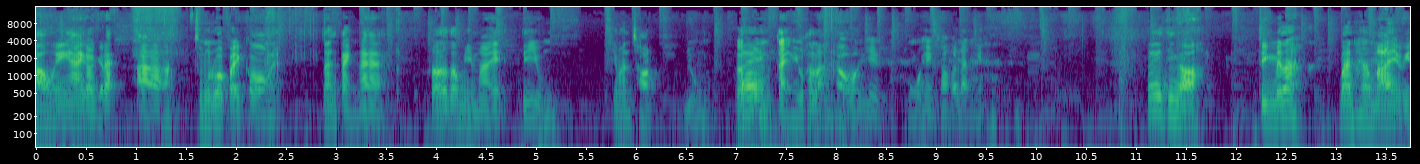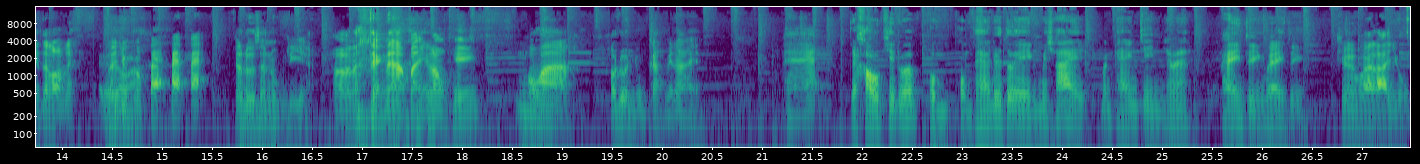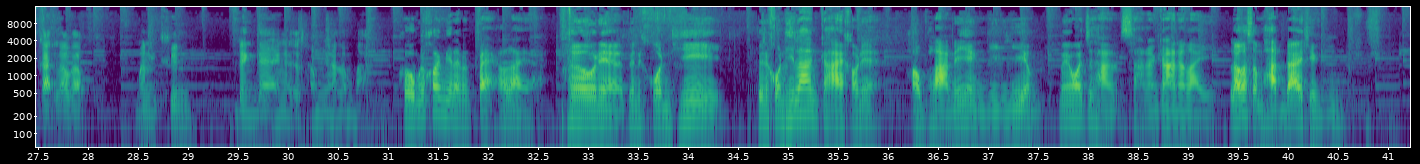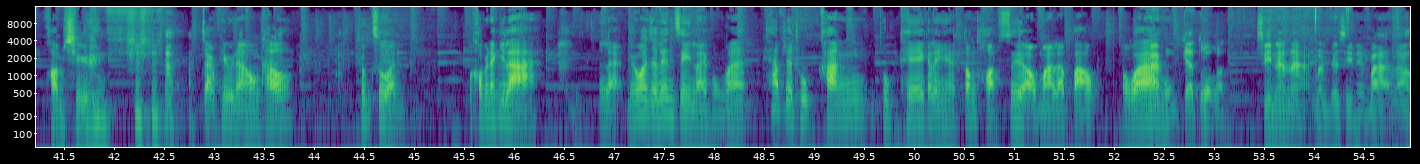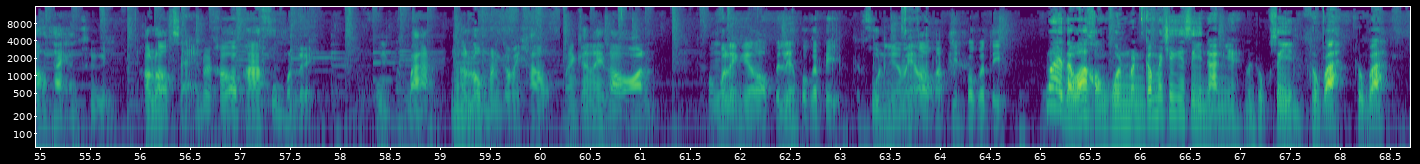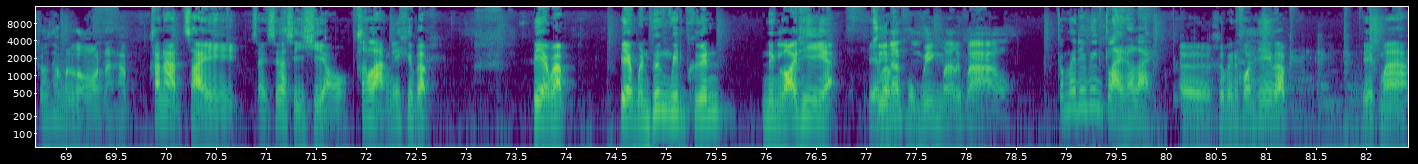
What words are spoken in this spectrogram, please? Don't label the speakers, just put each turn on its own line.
เอาง่ายๆก่อนก็ได้อ่า สมมุติว่าไปกองเนี่ยนั่งแต่งหน้าเขาต้องมีไม้ตียุงที่มันช็อตยุง แล้วผมแต่งอยู่ข้างหลังเขาบางทีผมก็เห็นเขาก็นั่งอย่างเงี้ย
เฮ้ยจริงเหรอ
จริงไหมล่ะ บ้านท่าไม้อย่างนี้ตลอดเลย
เออ
แล้วยุงก็แปะแปะแปะก็ดูสนุกดีอะเขานั่งแต่งหน้าไปร้องเพลง เพราะว่าเขาโดนยุงกัดไม่ได้ แพ้
แต่เขาคิดว่าผมผมแพ้ด้วยตัวเองไม่ใช่ มันแพ้จริงๆใช่ไหม
แพ้จริงๆแพ้จริงๆคือเวลายุงกัดแล้วแบบ มันขึ้น แดงๆอาจจะทำงานลำบาก
เพร์ลไม่ค่อยมีอะไรแปลกๆเท่าไหร่อะเพร์ลเนี่ยเป็นคนที่เป็นคนที่ร่างกายเขาเนี่ยเผาผลาญได้อย่างดีเยี่ยม ไม่ว่าจะสถานสถานการณ์อะไร แล้วก็สัมผัสได้ถึงความชื้น จากผิวหนังของเขาทุกส่วนเพราะเขาเป็นนักกีฬานั่นแหละไม่ว่าจะเล่นซีนอะไรผมว่าแทบจะทุกครั้งทุกเทคอะไรเงี้ยต้องถอดเสื้อออกมาแล้วเป่า เพราะว่า
ไม่ผมแก้ตัวก่อน ซีนนั้นอะ มันเป็นซีนในบ้านแล้วต้องถ่ายกลางคืน เขาหลอกแสงโดยเขาก็ผ้าคลุมหมดเลย คลุมทั้งบ้าน แล้วลมมันก็ไม่เข้า มันก็เลยร้อน ผมก็เลยเหงื่อออกเป็นเรื่องปกติแต่คุณเหงื่อไม่ออกอะผิดปกติ
ไม่แต่ว่าของคุณมันก็ไม่ใช่แค่ซีนนั้นไง มันทุกซีน ถูกป่ะ ถูกป่ะ
ก็ถ้ามันร้อนนะครับ
ขนาดใส่ใส่เสื้อสีเขียว ข้างหลังนี่คือแบบ เปียกแบบเปียกเหมือนเพิ่งวิดพื้นหนึ่งร้อยทีอะเปียก
ซีน
แบบ
นั้นผมวิ่งมาหรือเปล่า
ก็ไม่ได้วิ่งไกลเท่าไหร่ เออ คือเป็นคนที่แบบเปียกมาก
